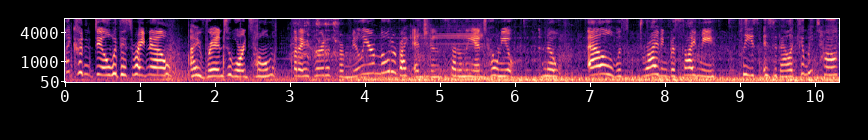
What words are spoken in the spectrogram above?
I couldn't deal with this right now. I ran towards home, but I heard a familiar motorbike engine and suddenly Antonio. No, Elle was driving beside me. Please, Isabella, can we talk?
